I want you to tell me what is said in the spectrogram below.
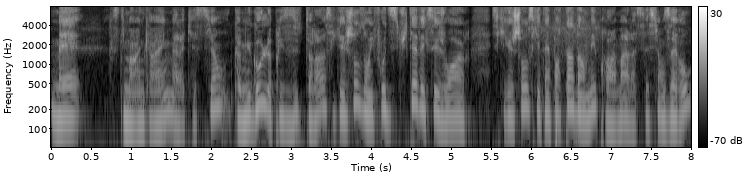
Mais ce qui m'emmène quand même à la question, comme Hugo l'a précisé tout à l'heure, c'est quelque chose dont il faut discuter avec ses joueurs. C'est quelque chose qui est important d'emmener probablement à la session zéro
